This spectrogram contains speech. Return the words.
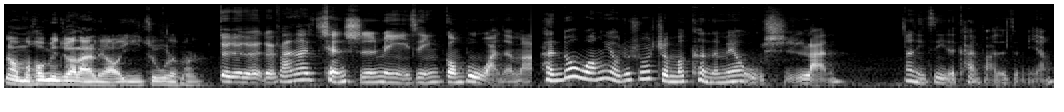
那我们后面就要来聊遗珠了吗？对对对对，反正前十名已经公布完了嘛，很多网友就说怎么可能没有五十岚？那你自己的看法是怎么样？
